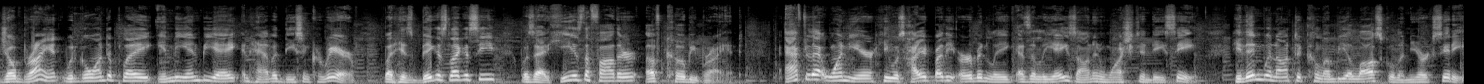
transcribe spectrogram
Joe Bryant would go on to play in the NBA and have a decent career, but his biggest legacy was that he is the father of Kobe Bryant. After that one year, he was hired by the Urban League as a liaison in Washington, D.C. He then went on to Columbia Law School in New York City,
